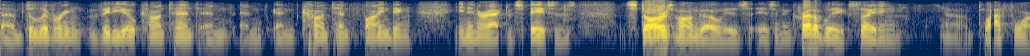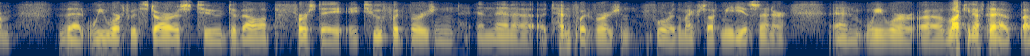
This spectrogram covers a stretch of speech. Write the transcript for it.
um, delivering video content and and and content finding in interactive spaces. Starz Vongo is is an incredibly exciting uh, platform that we worked with Starz to develop first a, a two foot version and then a, a 10 foot version for the Microsoft Media Center. And we were uh, lucky enough to have uh,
